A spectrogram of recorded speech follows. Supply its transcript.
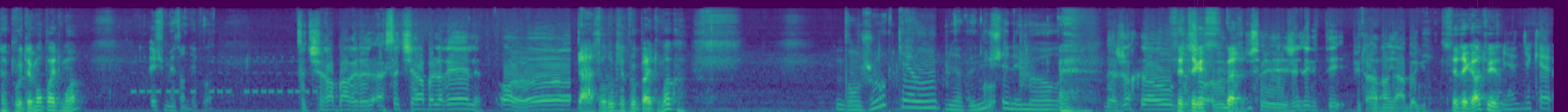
Ça pouvait tellement pas être moi. et je m'y attendais pas. Ça tire à balle, ça tire à balle réelle. Oh là là. Ah, surtout que ça peut pas être moi, quoi. Bonjour K.O., bienvenue chez les morts. Sûr, KO. C'était- bienvenue, GZT. Putain, non, il y a un bug. C'était gratuit. Hein. Bienvenue, K-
